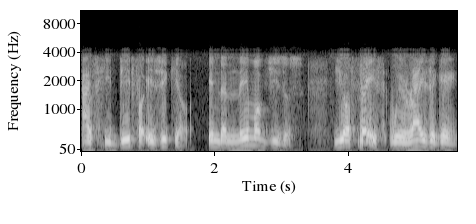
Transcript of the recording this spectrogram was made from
as he did for Ezekiel. In the name of Jesus, your faith will rise again.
